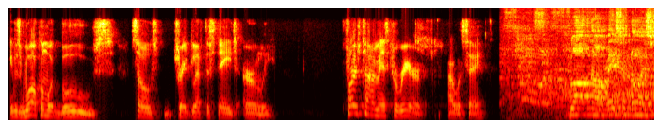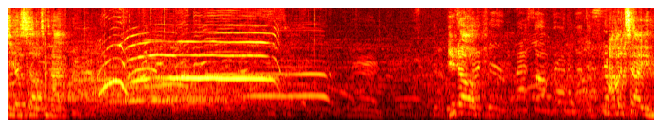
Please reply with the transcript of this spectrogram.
He was welcomed with boos. So Drake left the stage early. First time in his career, I would say. Flog Gnaw, make some noise for yourself tonight. You know, I'm gonna tell you.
